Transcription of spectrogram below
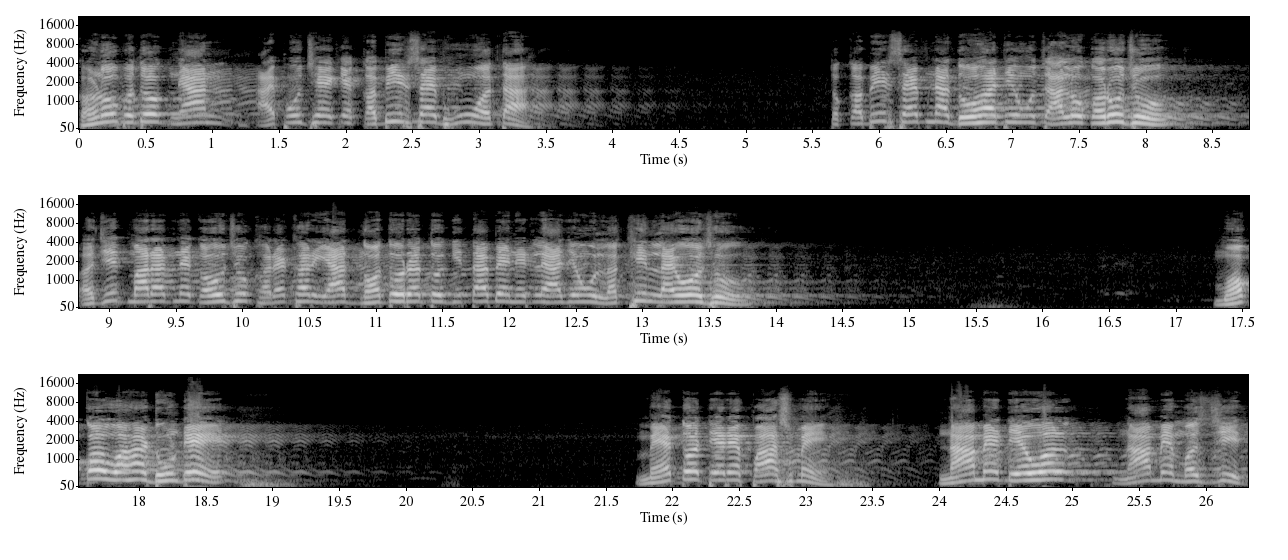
ઘણું બધું જ્ઞાન આપ્યું છે કે કબીર સાહેબ હું હતા. તો કબીર સાહેબના દોહાથી હું ચાલુ કરું છું. અજીત મહારાજને કહું છું, ખરેખર યાદ નહોતું રહેતું ગીતાબેન, એટલે આજે હું લખીને લાવ્યો છું. મોકો વહા ઢૂંઢે. મેં તો તેરે પાસ મેં નામે દેવલ, નામે મસ્જિદ.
